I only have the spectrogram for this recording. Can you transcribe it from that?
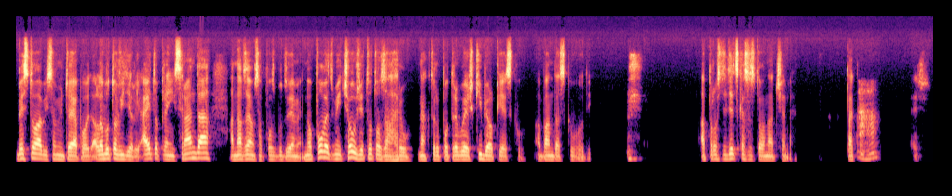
Bez toho, aby som im to ja povedal, lebo to videli. A je to pre nich sranda a navzájom sa pozbudzujeme. No povedz mi, čo už je toto za hru, na ktorú potrebuješ kybel piesku a bandasku vody. A proste decka sú z toho nadšené. Tak, Aha. Vieš,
